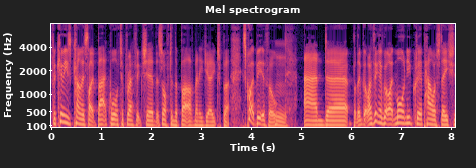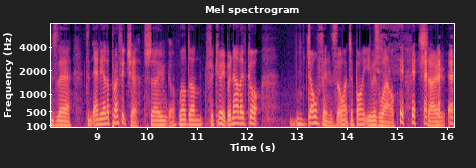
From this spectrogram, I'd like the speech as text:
Fukui's kind of this like backwater prefecture that's often the butt of many jokes, but it's quite beautiful. Hmm. And uh, but they've got, I think they've got like more nuclear power stations there than any other prefecture. So well done, Fukui. But now they've got dolphins that like to bite you as well. so I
